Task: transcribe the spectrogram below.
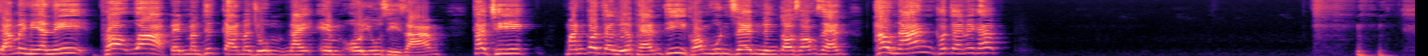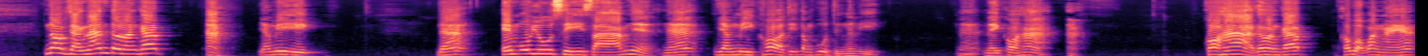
จะไม่มีอันนี้ เพราะว่าเป็นบันทึกการประชุมใน MOU 43 ถ้าฉีกมันก็จะเหลือแผนที่ของฮุนเซนหนึ่งต่อสองแสนเท่านั้นเข้าใจไหมครับ นอกจากนั้นตัวนั้นครับอะยังมีอีกนะ MOU 43เนี่ยนะยังมีข้อที่ต้องพูดถึงกันอีกนะในข้อ5อะข้อ5ท่านผู้ชมครับ เขาบอกว่าไงฮะ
